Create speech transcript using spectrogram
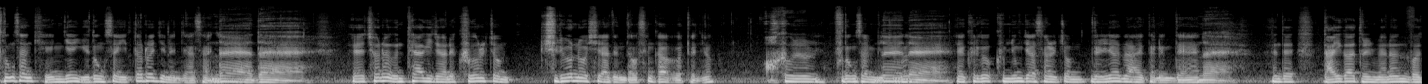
부동산 굉장히 유동성이 떨어지는 자산이에요. 네, 네. 예, 저는 은퇴하기 전에 그걸 좀 줄여놓으셔야 된다고 생각하거든요. 아, 그걸 부동산. 네, 네. 예, 그리고 금융 자산을 좀 늘려놔야 되는데. 네. 근데 나이가 들면은 뭐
